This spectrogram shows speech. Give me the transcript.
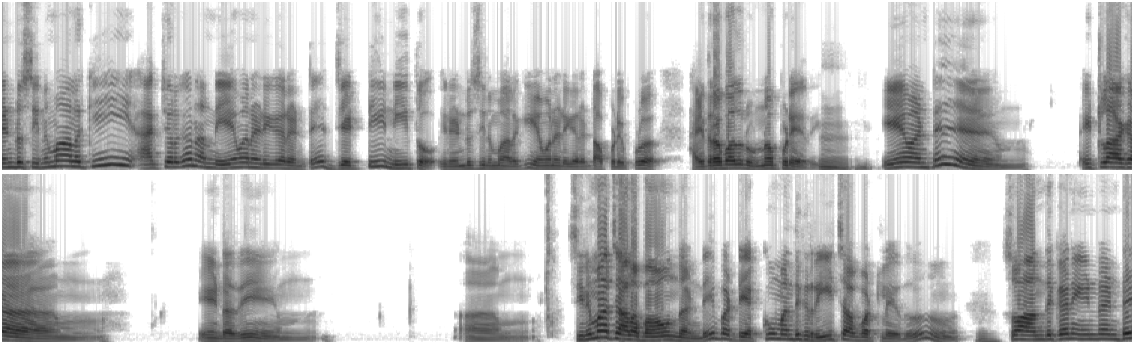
రెండు సినిమాలకి యాక్చువల్గా నన్ను ఏమని అడిగారంటే జట్టి నీతో ఈ రెండు సినిమాలకి ఏమని అడిగారంటే అప్పుడు హైదరాబాద్లో ఉన్నప్పుడే అది ఏమంటే ఇట్లాగా ఏంటది సినిమా చాలా బాగుందండి బట్ ఎక్కువ మందికి రీచ్ అవ్వట్లేదు సో అందుకని ఏంటంటే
